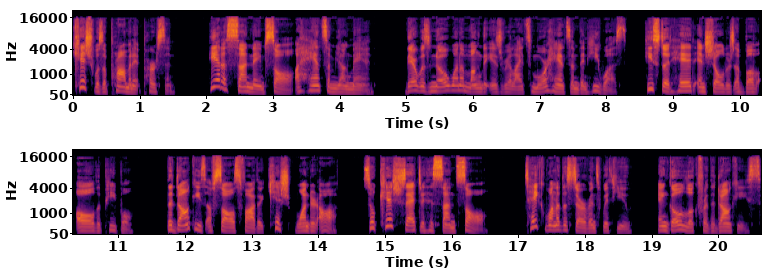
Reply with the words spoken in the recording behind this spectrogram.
Kish was a prominent person. He had a son named Saul, a handsome young man. There was no one among the Israelites more handsome than he was. He stood head and shoulders above all the people. The donkeys of Saul's father Kish wandered off. So Kish said to his son Saul, Take one of the servants with you and go look for the donkeys.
